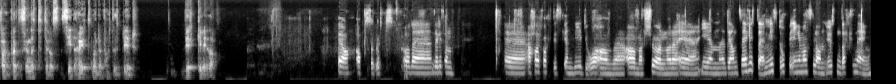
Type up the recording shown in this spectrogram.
faktisk er nødt til å si det høyt, når det faktisk blir virkelig, da. Ja, absolutt. Og det, det er liksom eh, Jeg har faktisk en video av, av meg sjøl når jeg er i en DNT-hytte midt oppe i ingenmannsland uten dekning.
